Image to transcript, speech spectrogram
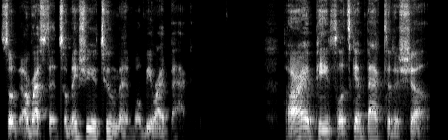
So arrested. So make sure you tune in. We'll be right back. All right, peeps. Let's get back to the show.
